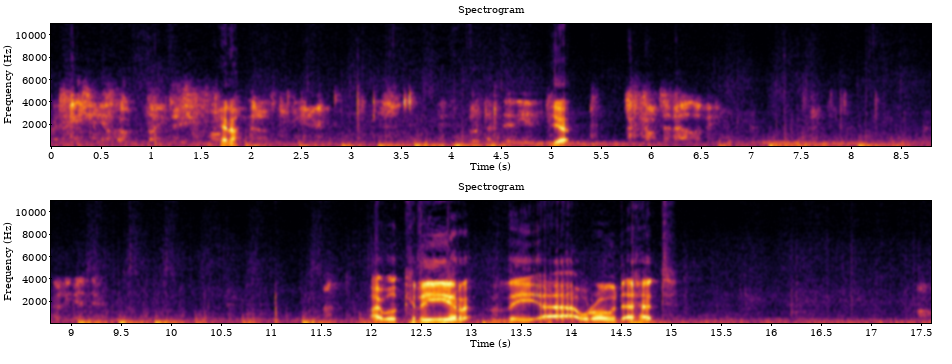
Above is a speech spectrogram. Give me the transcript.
I think yeah, outside Hannah. Look at. Yeah. I will clear the uh, road ahead oh.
